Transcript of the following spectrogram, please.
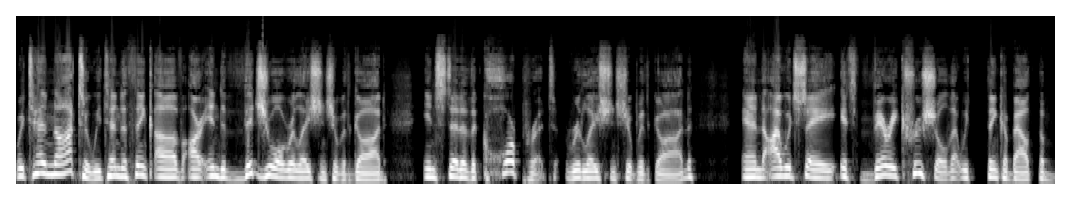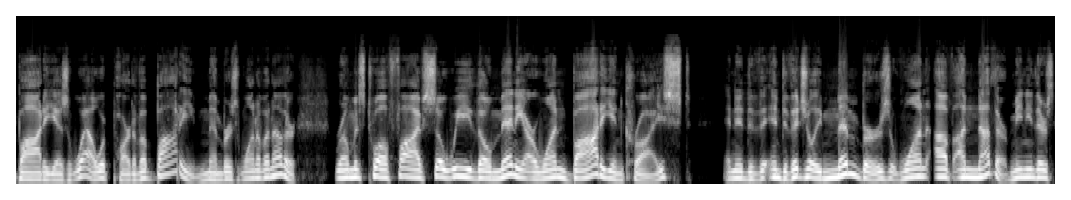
We tend not to. We tend to think of our individual relationship with God instead of the corporate relationship with God. And I would say it's very crucial that we think about the body as well. We're part of a body, members one of another. Romans 12, 5, so we, though many, are one body in Christ and individually members one of another, meaning there's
